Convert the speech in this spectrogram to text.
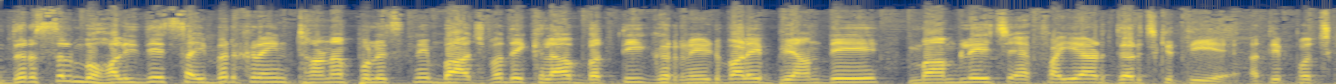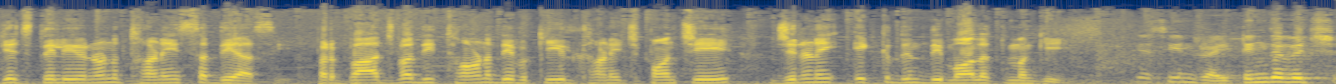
ਦਰਅਸਲ ਮੋਹਾਲੀ ਦੇ ਸਾਈਬਰ ਕ੍ਰਾਈਮ ਥਾਣਾ ਪੁਲਿਸ ਨੇ ਬਾਜਵਾ ਦੇ ਖਿਲਾਫ 32 ਗ੍ਰਨੇਡ ਵਾਲੇ ਬਿਆਨ ਦੇ ਮਾਮਲੇ 'ਚ ਐਫ ਆਈ ਆਰ ਦਰਜ ਕੀਤੀ ਹੈ ਅਤੇ ਪੁੱਛਗਿੱਛ ਦੇ ਲਈ ਉਹਨਾਂ ਨੂੰ ਥਾਣੇ ਸੱਦਿਆ ਸੀ। ਪਰ ਬਾਜਵਾ ਦੀ ਥਾਣ ਦੇ ਵਕੀਲ ਥਾਣੇ 'ਚ ਪਹੁੰਚੇ ਜਿਨ੍ਹਾਂ ਨੇ ਇੱਕ ਦਿਨ ਦੀ ਮੌਲਤ ਮੰਗੀ। ਕਿ ਅਸੀਂ ਰਾਈਟਿੰਗ ਦੇ ਵਿੱਚ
